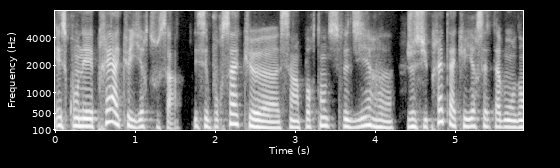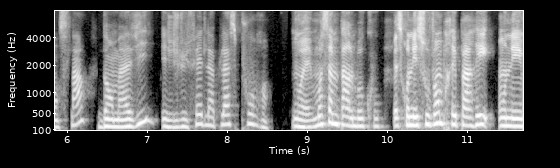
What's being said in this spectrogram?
Est-ce qu'on est prêt à accueillir tout ça? Et c'est pour ça que euh, c'est important de se dire, euh, je suis prête à accueillir cette abondance-là dans ma vie et je lui fais de la place pour. Ouais, moi, ça me parle beaucoup. Parce qu'on est souvent préparé, on est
